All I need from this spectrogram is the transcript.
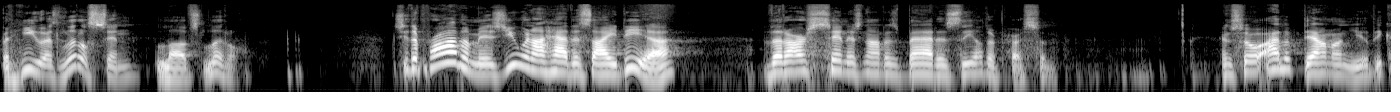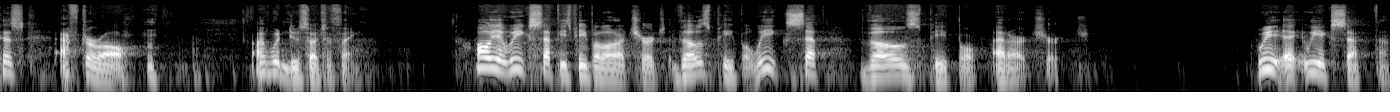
But he who has little sin loves little. See, the problem is you and I have this idea that our sin is not as bad as the other person. And so I look down on you because, after all, I wouldn't do such a thing. Oh, yeah, we accept these people at our church. Those people. We accept those people at our church. We, eh, we accept them.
